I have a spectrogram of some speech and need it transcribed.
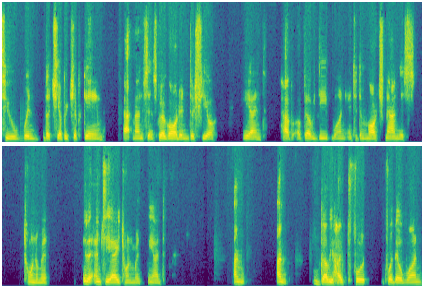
to win the championship game at Madison Square Garden this year and have a very deep one into the March Madness tournament in the NCAA tournament, and I'm I'm very hyped for for their run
